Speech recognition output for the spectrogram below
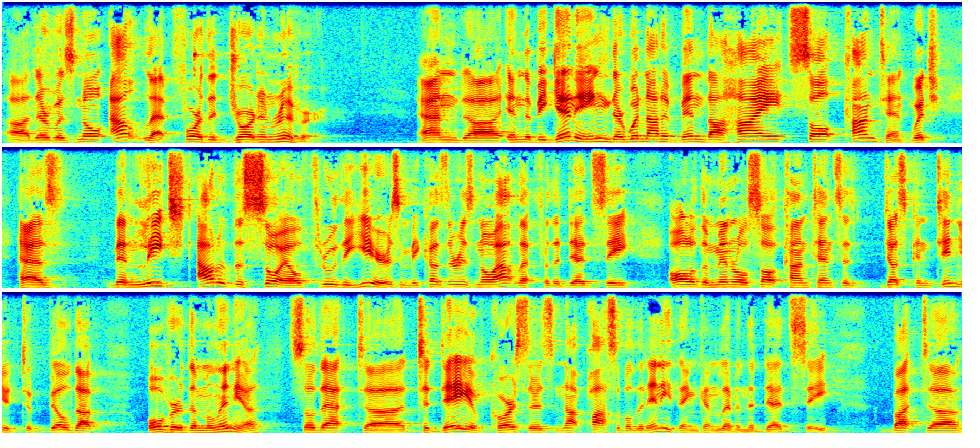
uh, there was no outlet for the Jordan River. And uh, in the beginning, there would not have been the high salt content, which has been leached out of the soil through the years. And because there is no outlet for the Dead Sea, all of the mineral salt contents has just continued to build up over the millennia so that uh, today, of course, there's not possible that anything can live in the Dead Sea. but uh,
